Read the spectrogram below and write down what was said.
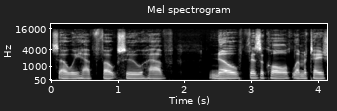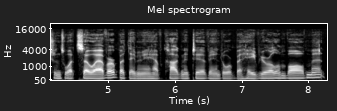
So we have folks who have no physical limitations whatsoever, but they may have cognitive and or behavioral involvement.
